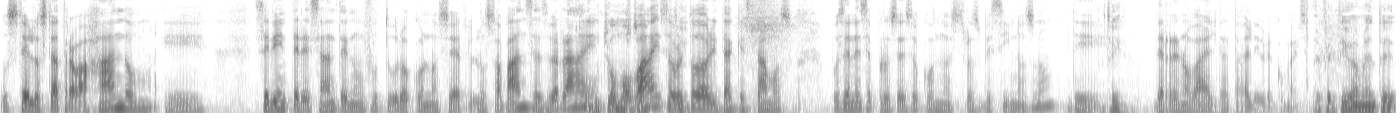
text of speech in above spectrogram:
Usted lo está trabajando. Eh, sería interesante en un futuro conocer los avances, ¿verdad? en cómo va y sobre todo ahorita que estamos pues en ese proceso con nuestros vecinos, ¿no? De, de renovar el Tratado de Libre Comercio. Efectivamente,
